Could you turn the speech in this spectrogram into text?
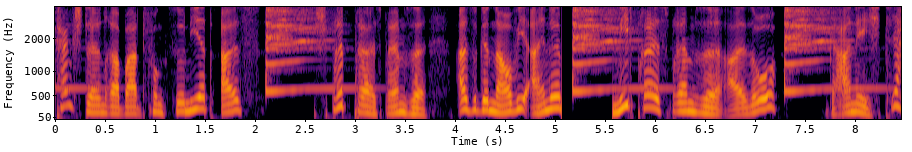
Tankstellenrabatt funktioniert als Spritpreisbremse. Also genau wie eine Mietpreisbremse. Also gar nicht. Ja,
